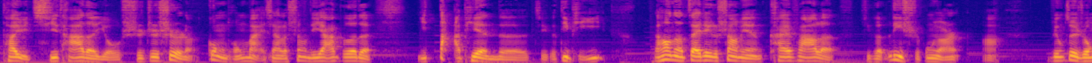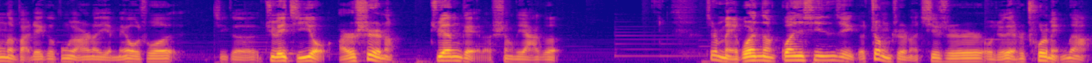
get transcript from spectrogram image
他与其他的有识之士呢，共同买下了圣地亚哥的。一大片的这个地皮，然后呢，在这个上面开发了这个历史公园啊，并最终呢，把这个公园呢也没有说这个据为己有，而是呢捐给了圣地亚哥。就是美国人呢关心这个政治呢，其实我觉得也是出了名的啊。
